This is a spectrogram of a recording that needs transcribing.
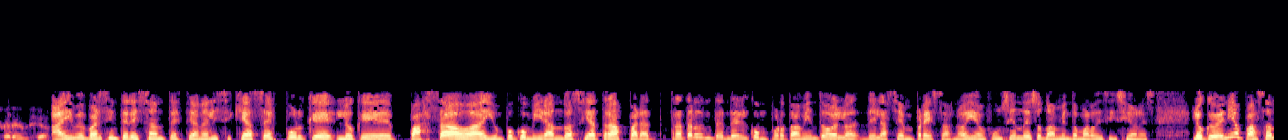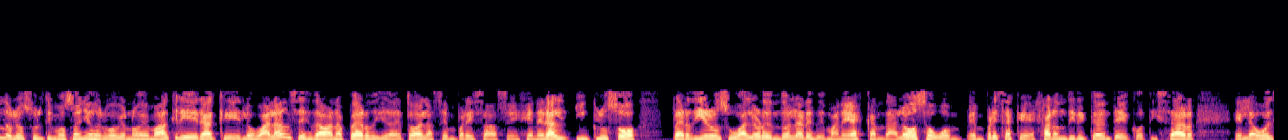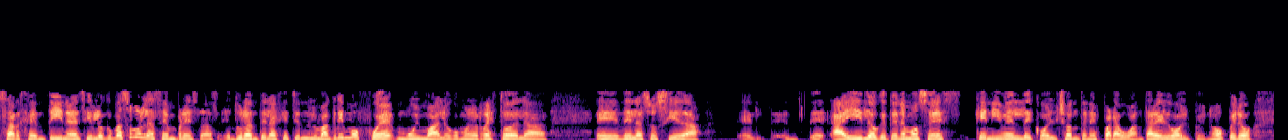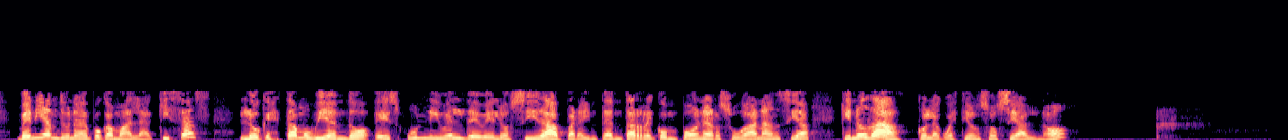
ahí me parece interesante este análisis que haces porque lo que pasaba y un poco mirando hacia atrás para tratar de entender el comportamiento de, de, las empresas, ¿no? Y en función de eso también tomar decisiones. Lo que venía pasando en los últimos años del gobierno de Macri era que los balances daban a pérdida de todas las empresas. En general, incluso perdieron su valor en dólares de manera escandalosa. Hubo em, empresas que dejaron directamente de cotizar en la bolsa argentina. Es decir, lo que pasó con las empresas eh, durante la gestión del macrismo fue muy malo, como el resto de la, eh, de la sociedad. ahí lo que tenemos es qué nivel de colchón tenés para aguantar el golpe, ¿no? Pero venían de una época mala. Quizás lo que estamos viendo es un nivel de velocidad para intentar recomponer su ganancia que no da con la cuestión social, ¿no?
